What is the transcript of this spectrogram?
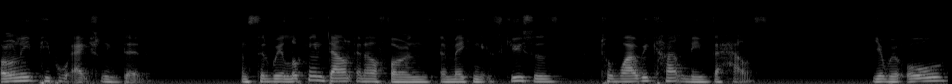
only people actually did. Instead, we're looking down at our phones and making excuses to why we can't leave the house Yet we're all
